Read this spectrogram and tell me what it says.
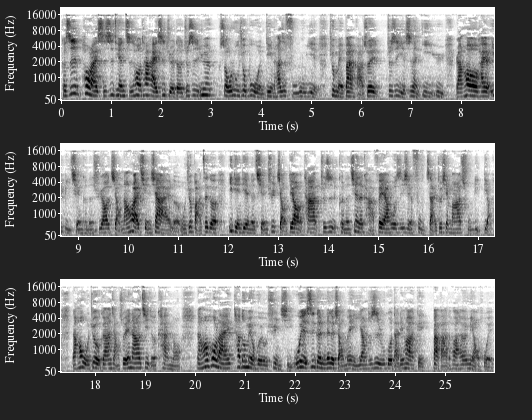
可是后来十四天之后，他还是觉得就是因为收入就不稳定，他是服务业就没办法，所以就是也是很抑郁。然后还有一笔钱可能需要缴，然后后来钱下来了，我就把这个一点点的钱去缴掉他就是可能欠的卡费啊，或者是一些负债，就先帮他处理掉。然后我就。就有跟他讲说，哎，那要记得看哦。然后后来他都没有回我讯息，我也是跟你那个小妹一样，就是如果打电话给爸爸的话，他会秒回。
